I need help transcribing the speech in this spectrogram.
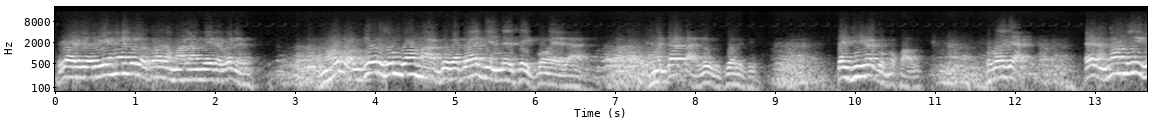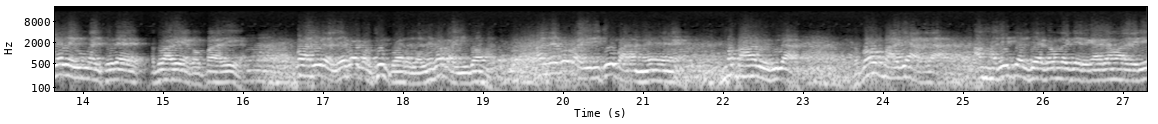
ဒကာရေရင်းနဲ့လို့သွားတာမှလားမေးတယ်ဘယ်နဲ့မဟုတ်ပါဘူးကျိုးဆုံးသွားမှကိုယ်ကသွားကျင်တဲ့စိတ်ပေါ်ရလားမတတ်တာလို့ပြောလိုက်တယ်တိုက်ချင်ရကိုမခွာဘူးသဘောကျအဲ့ဒါနောင်ကြီးခဲလိုက်ဦးမယ်ဆိုတော့အသွားလေးကောပါလေးကပါလေးတော့လေဘက်ကဖြုတ်သွားတယ်လားလေဘက်ကယူသွားမှာအဲလေဘက်ကယူချိုးပါရမယ်မပါဘူးလားသ ဘောပါကြလားအမလေးကြောက်ကြကောင်းလိုက်တဲ့ဒကာဓမ္မတွေဒီ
